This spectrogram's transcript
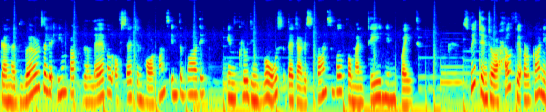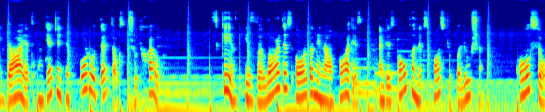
can adversely impact the level of certain hormones in the body, including those that are responsible for maintaining weight. Switching to a healthy organic diet and getting a thorough detox should help. Skin is the largest organ in our bodies and is often exposed to pollution. Also,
